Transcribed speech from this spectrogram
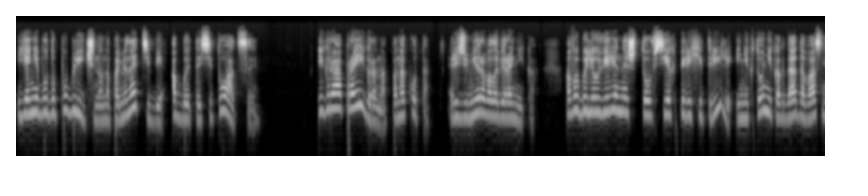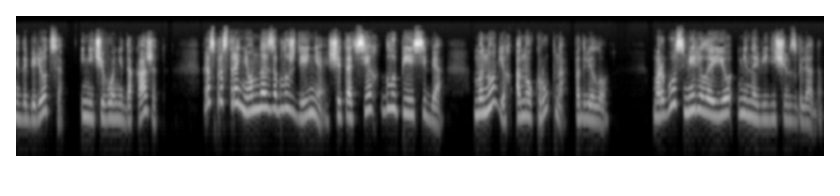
я не буду публично напоминать тебе об этой ситуации? Игра проиграна, Панакота, резюмировала Вероника. А вы были уверены, что всех перехитрили, и никто никогда до вас не доберется и ничего не докажет? Распространенное заблуждение считать всех глупее себя. Многих оно крупно подвело. Марго смерила ее ненавидящим взглядом.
